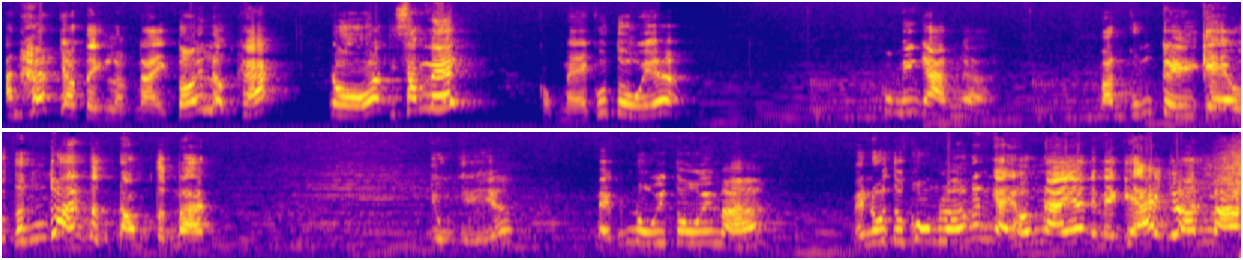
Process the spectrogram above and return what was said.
Anh hết cho tiền lần này tới lần khác Đồ á thì sắm biết Còn mẹ của tôi á Có miếng ăn à Mà anh cũng kỳ kèo tính toán từng đồng từng bạc. Dù gì á Mẹ cũng nuôi tôi mà. Mẹ nuôi tôi khôn lớn đến ngày hôm nay á Để mẹ gả cho anh mà.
